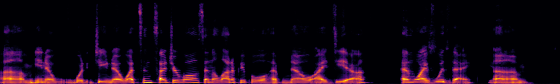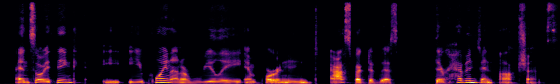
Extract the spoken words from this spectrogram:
um, you know what do you know what's inside your walls and a lot of people will have no idea and why would they? Yeah. Um, and so I think y- you point on a really important aspect of this. There haven't been options,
